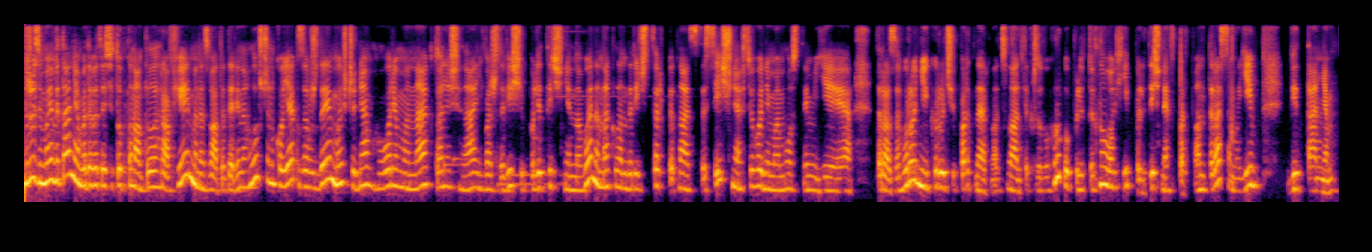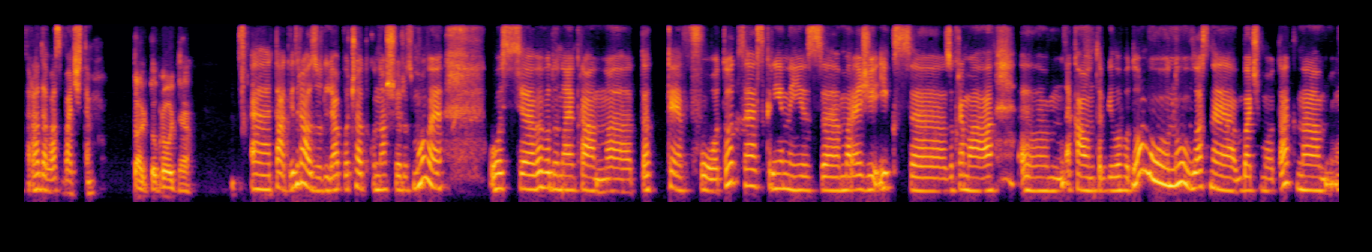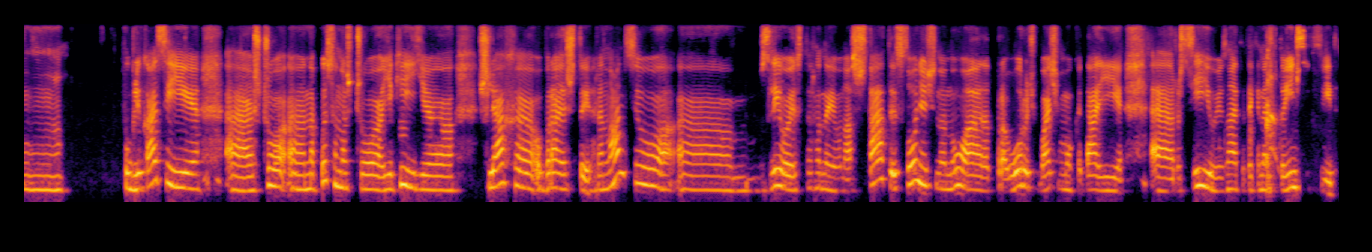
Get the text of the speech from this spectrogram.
Друзі, мої вітання. Ви дивитесь ютуб канал Телеграф Юей. Мене звати Даріна Глущенко. Як завжди, ми щодня говоримо найактуальніші, найважливіші політичні новини на календарі четвер, 15 січня. Сьогодні моїм гостем є Тарас Загородній, керуючий партнер національної кризової групи, політтехнолог і політичний експерт. Пане Тарасе, мої вітання. Рада вас бачити. Так, доброго дня. Е, Так, відразу для початку нашої розмови. Ось е, виведу на екран е, таке фото. Це скрін із мережі X, зокрема акаунта аккаунта Білого Дому. Ну, власне, бачимо так на. Публікації, е, що е, написано, що який е, шлях обираєш ти гренландцю. З лівої сторони у нас Штати, сонячно. Ну а праворуч бачимо Китай і Росію, і знаєте, такий начебто інший світ.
